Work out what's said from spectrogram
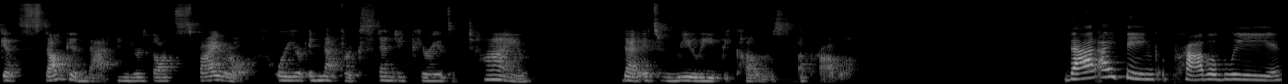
get stuck in that and your thoughts spiral or you're in that for extended periods of time, that it's really becomes a problem. That I think probably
